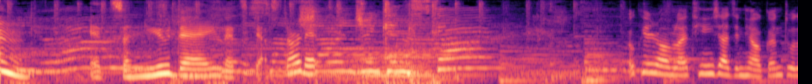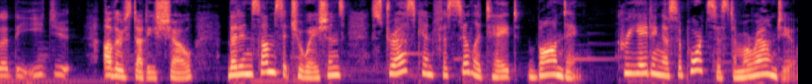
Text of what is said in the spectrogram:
it's a new day. Let's get started. OK，让我们来听一下今天要跟读的第一句。Other studies show that in some situations, stress can facilitate bonding, creating a support system around you.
